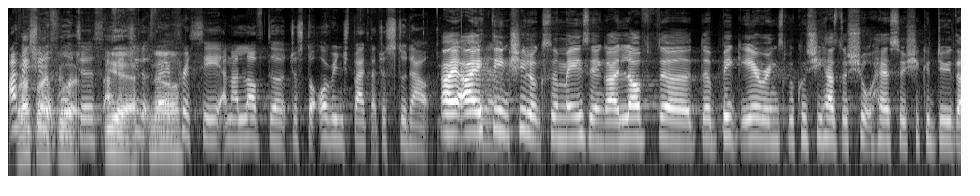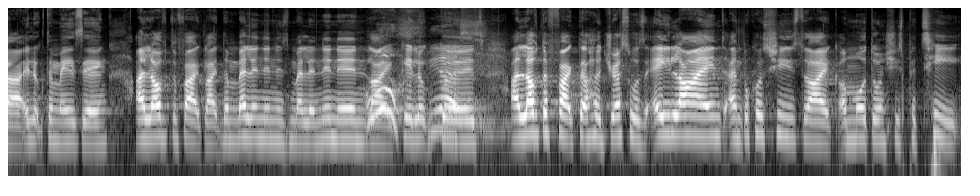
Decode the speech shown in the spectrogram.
I think that's she what looked feel like. gorgeous. I Yeah, think she looked no. very pretty, and I love the just the orange bag that just stood out. I, I Yeah. think she looks amazing. I love the, the big earrings because she has the short hair, so she could do that. It looked amazing. I love the fact like the melanin is melaninin, like it looked yes. good. I love the fact that her dress was A-lined, and because she's like a model and she's petite,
